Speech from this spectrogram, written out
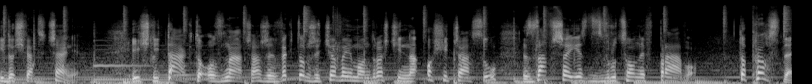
i doświadczenie. Jeśli tak, to oznacza, że wektor życiowej mądrości na osi czasu zawsze jest zwrócony w prawo. To proste.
